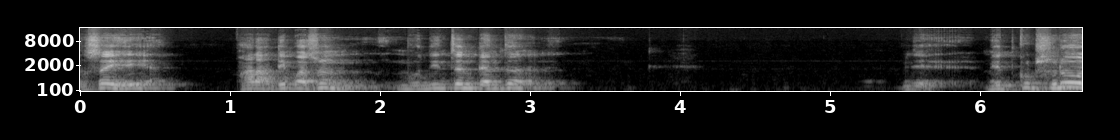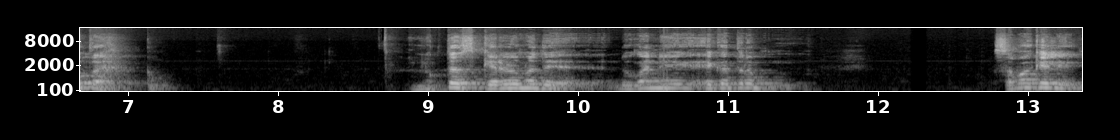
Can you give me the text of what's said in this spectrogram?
तसंही फार आधीपासून मोदींचं त्यांचं म्हणजे मेतकूट सुरू होतं. नुकतंच केरळमध्ये दोघांनी एकत्र सभा केली.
